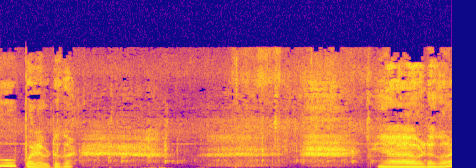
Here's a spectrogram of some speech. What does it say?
ऊ पर एउटा घर। यहाँ एउटा घर।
